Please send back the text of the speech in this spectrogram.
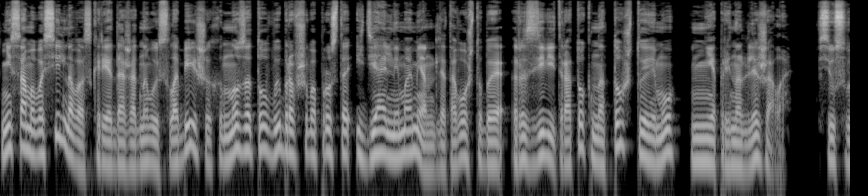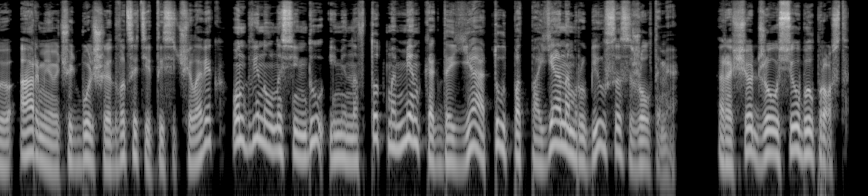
Не самого сильного, скорее даже одного из слабейших, но зато выбравшего просто идеальный момент для того, чтобы разъявить роток на то, что ему не принадлежало. Всю свою армию, чуть больше 20 тысяч человек, он двинул на Синду именно в тот момент, когда я тут под Паяном рубился с желтыми. Расчет Джоу Сю был прост.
